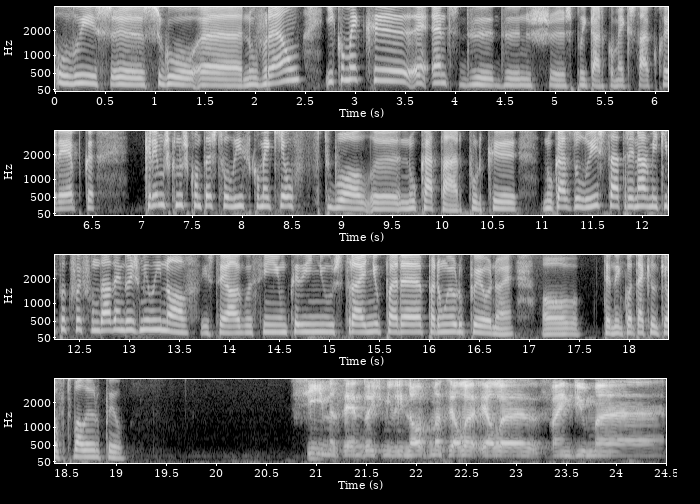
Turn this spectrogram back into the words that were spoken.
Uh, o Luís uh, chegou uh, no verão e como é que, antes de, de, nos explicar como é que está a correr a época, queremos que nos contextualize como é que é o futebol no Qatar, porque no caso do Luís está a treinar uma equipa que foi fundada em 2009. Isto é algo assim um bocadinho estranho para, para um europeu, não é? Ou tendo em conta aquilo que é o futebol europeu. Sim, mas é em 2009, mas ela, ela vem de uma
